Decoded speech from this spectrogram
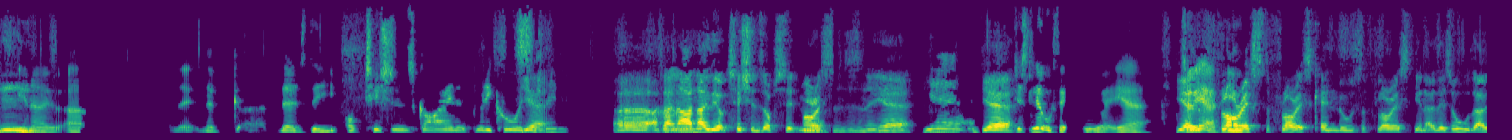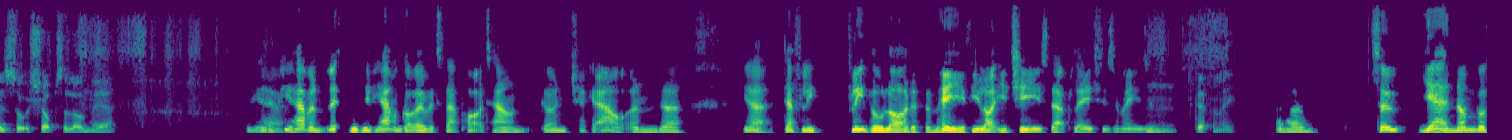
mm. you know, uh, the, the, uh, there's the opticians guy that's really cool. Yeah. Uh, I don't know. I know the opticians opposite Morrison's, yeah. isn't it? Yeah. Yeah. Yeah. Just little things, anyway. Yeah. Yeah. So, the yeah, florist, you... the florist, Kendall's, the florist. You know, there's all those sort of shops along there. Yeah, yeah. If you haven't listened, if you haven't got over to that part of town, go and check it out. And uh, yeah, definitely Fleetville Larder for me. If you like your cheese, that place is amazing. Mm, definitely. Um, so yeah, number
